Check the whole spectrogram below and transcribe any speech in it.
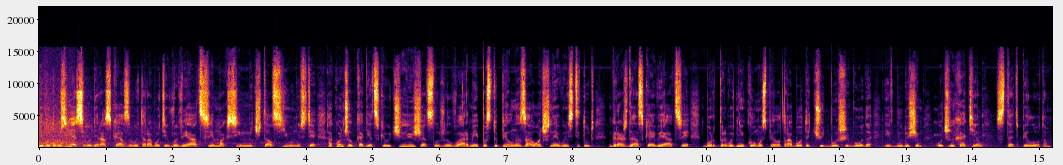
Его друзья сегодня рассказывают о работе в авиации. Максим мечтал с юности. Окончил кадетское училище, отслужил в армии, поступил на заочное в Институт гражданской авиации. Бортпроводником успел отработать чуть больше года и в будущем очень хотел стать пилотом.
